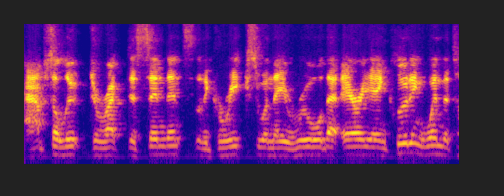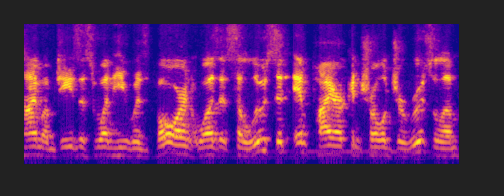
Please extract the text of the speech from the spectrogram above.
absolute direct descendants, the Greeks, when they ruled that area, including when the time of Jesus when he was born, was a Seleucid Empire controlled Jerusalem.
